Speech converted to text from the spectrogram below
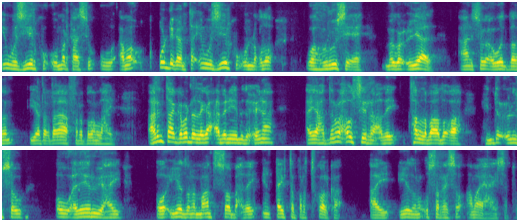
in wasiirku uu markaasi uu ama u dhiganta in wasiirku uu noqdo waa huruuse eh magacuyaal aan isagoo awood badan iyo dhaqdhaqaaq fara badan lahayn. Arrintaa gabadha laga cabanayay madaxweynaha ayaa haddana waxa u sii raacday tan labaad oo ah hindo culusow oo uu adeeru yahay oo iyaduna maanta soo baxday in qaybta brotocoolka ay iyaduna u sarreyso ama ay haysato.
